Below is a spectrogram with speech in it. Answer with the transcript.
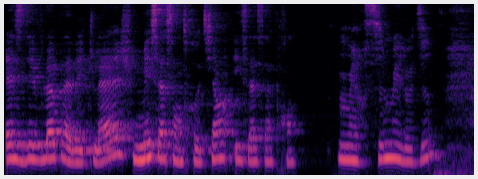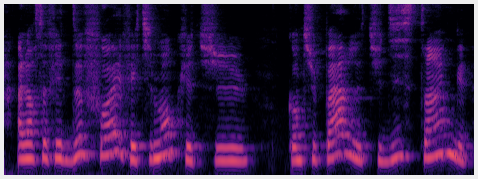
elles se développent avec l'âge, mais ça s'entretient et ça s'apprend. Merci Mélodie. Alors ça fait deux fois effectivement que tu, quand tu parles, tu distingues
